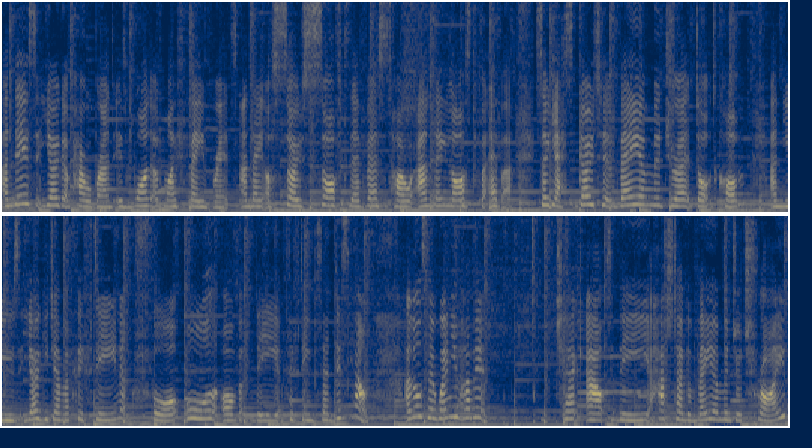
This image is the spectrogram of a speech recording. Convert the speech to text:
And this yoga apparel brand is one of my favorites, and they are so soft, they're versatile, and they last forever. So, yes, go to vayamudra.com and use Yogi Gemma 15 for all of the 15% discount. And also, when you have it, check out the hashtag Vaya Tribe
